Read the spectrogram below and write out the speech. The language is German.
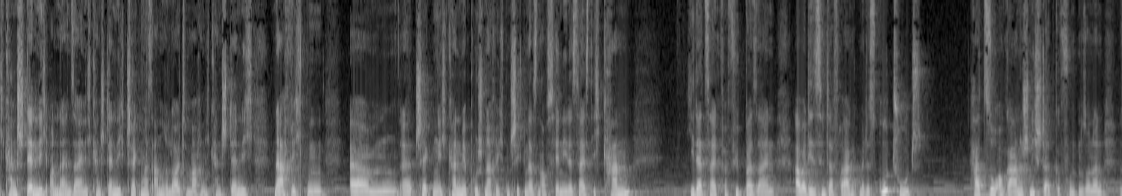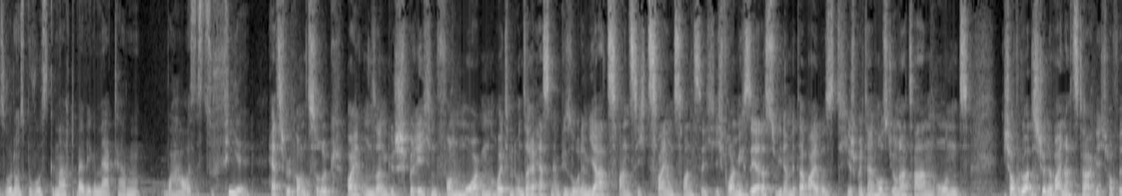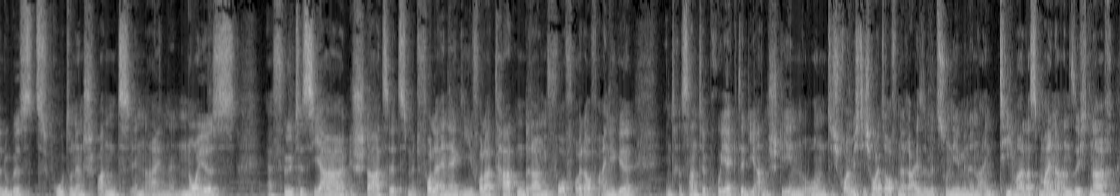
Ich kann ständig online sein, ich kann ständig checken, was andere Leute machen, ich kann ständig Nachrichten ähm, äh, checken, ich kann mir Push-Nachrichten schicken lassen aufs Handy. Das heißt, ich kann jederzeit verfügbar sein. Aber dieses Hinterfragen, ob mir das gut tut, hat so organisch nicht stattgefunden, sondern es wurde uns bewusst gemacht, weil wir gemerkt haben, wow, es ist zu viel. Herzlich willkommen zurück bei unseren Gesprächen von morgen. Heute mit unserer ersten Episode im Jahr 2022. Ich freue mich sehr, dass du wieder mit dabei bist. Hier spricht dein Host Jonathan und ich hoffe, du hattest schöne Weihnachtstage. Ich hoffe, du bist gut und entspannt in ein neues, erfülltes Jahr gestartet mit voller Energie, voller Tatendrang, Vorfreude auf einige interessante Projekte, die anstehen. Und ich freue mich, dich heute auf eine Reise mitzunehmen in ein Thema, das meiner Ansicht nach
